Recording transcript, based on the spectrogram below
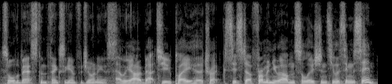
So all the best, and thanks again for joining us. And we are about to play her track "Sister" from a new album, Solutions. You're listening to SYN.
